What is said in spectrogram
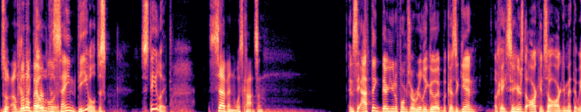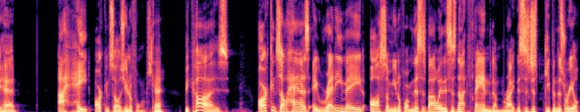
So a little better blue. the same deal. Just steal it. Seven, Wisconsin. And see, I think their uniforms are really good because again, okay, so here's the Arkansas argument that we had. I hate Arkansas's uniforms Okay. because Arkansas has a ready-made awesome uniform. And this is by the way, this is not fandom, right? This is just keeping this real.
